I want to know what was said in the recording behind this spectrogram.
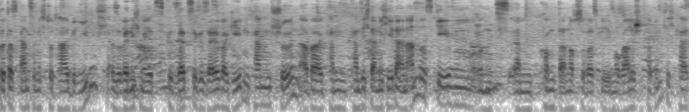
wird das Ganze nicht total beliebig? Also wenn ich mir jetzt Gesetze selber geben kann, schön, aber kann, kann sich dann nicht jeder ein anderes geben und ähm, kommt dann noch sowas wie moralische Verbindlichkeit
